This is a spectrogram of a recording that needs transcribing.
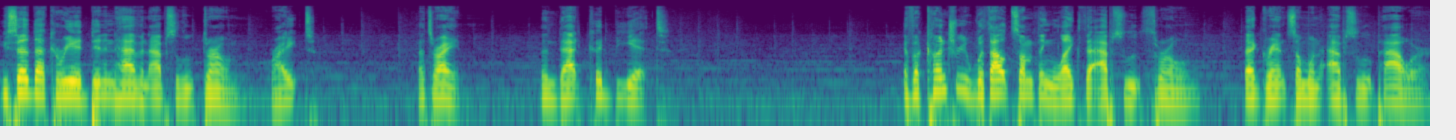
You said that Korea didn't have an absolute throne, right? That's right. Then that could be it. If a country without something like the absolute throne that grants someone absolute power,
